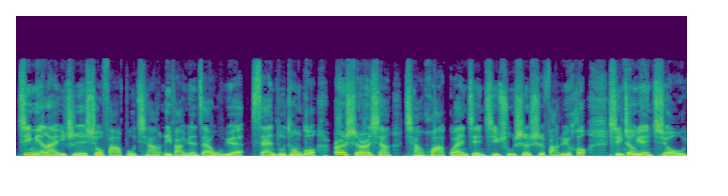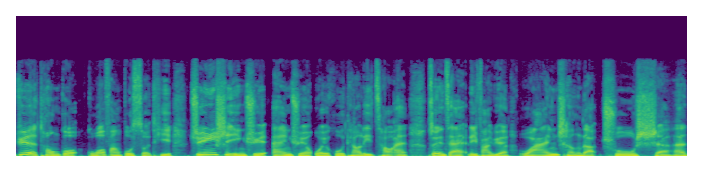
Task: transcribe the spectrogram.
近年来一直修法补强。立法院在五月三读通过二十二项强化关键基础设施法律后，行政院九月通过。国防部所提军事营区安全维护条例草案，昨天在立法院完成了初审。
